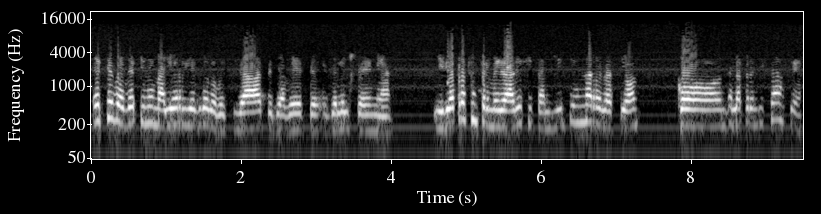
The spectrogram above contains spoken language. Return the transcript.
ese bebé tiene mayor riesgo de obesidad, de diabetes, de leucemia y de otras enfermedades y también tiene una relación con el aprendizaje.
